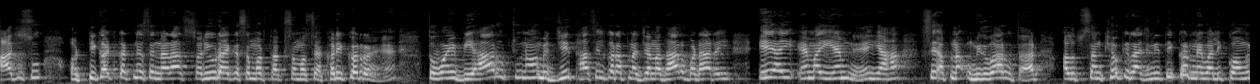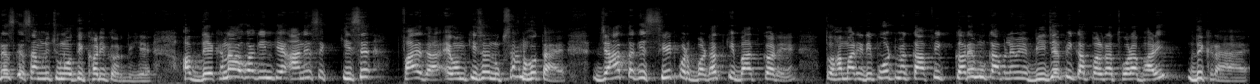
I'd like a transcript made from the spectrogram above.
आजसू और टिकट कटने से नाराज़ सरयू राय के समर्थक समस्या खड़ी कर रहे हैं। तो वहीं बिहार उपचुनाव में जीत हासिल कर अपना जन मूलाधार बढ़ा रही एआईएमआईएम ने यहाँ से अपना उम्मीदवार उतार, अल्पसंख्यकों की राजनीति करने वाली कांग्रेस के सामने चुनौती खड़ी कर दी है। अब देखना होगा कि इनके आने से किसे फ़ायदा एवं किसे नुकसान होता है। जहाँ तक इस सीट पर बढ़त की बात करें तो हमारी रिपोर्ट में काफ़ी कड़े मुकाबले में बीजेपी का पलड़ा थोड़ा भारी दिख रहा है।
